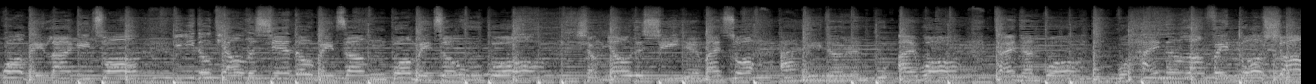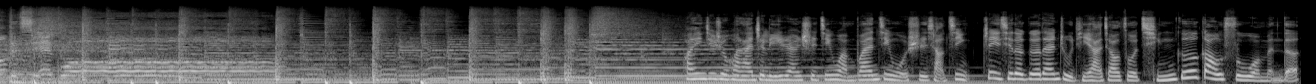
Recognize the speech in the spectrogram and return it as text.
过，没来坐，衣都挑了，鞋都没脏过，没走过，想要的戏也买错，爱的人不爱我。太难过，我还能浪费多少的结果？欢迎继续回来，这里依然是今晚不安静，我是小静。这一期的歌单主题啊，叫做《情歌告诉我们的》。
